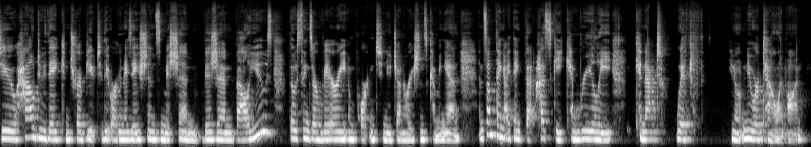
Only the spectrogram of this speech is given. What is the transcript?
to? How do they contribute to the organization's mission, vision, values? Those things are very important to new generations coming in. And something I think that Husky can really connect with you know newer talent on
